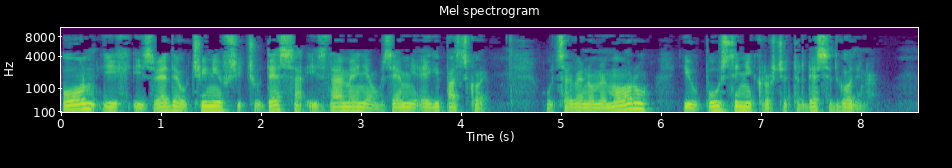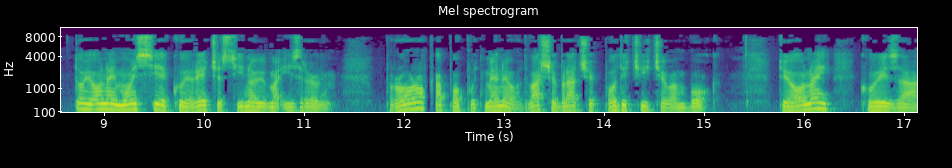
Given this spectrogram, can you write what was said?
On ih izvede učinivši čudesa i znamenja u zemlji Egipatskoj, u Crvenome moru i u pustinji kroz četrdeset godina. To je onaj Mojsije koji reče sinovima Izraelim, proroka poput mene od vaše braće podići će vam Bog. To je onaj koji za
